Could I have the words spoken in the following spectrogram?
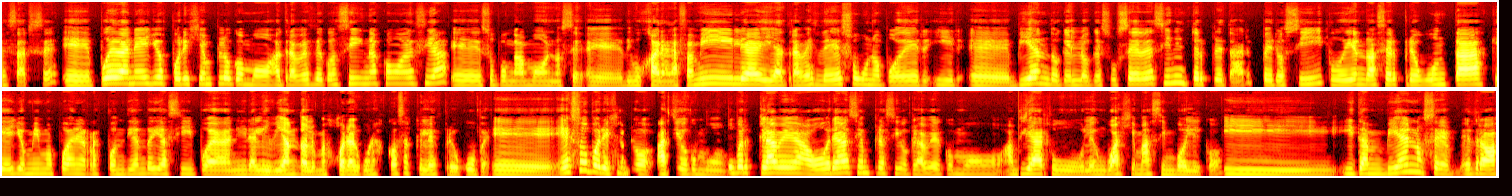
expresarse, eh, puedan ellos, por ejemplo, como a través de consignas, como decía, eh, supongamos, no sé, eh, dibujar a la familia y a través de eso uno poder ir eh, viendo qué es lo que sucede sin interpretar, pero sí pudiendo hacer preguntas que ellos mismos puedan ir respondiendo y así puedan ir aliviando a lo mejor algunas cosas que les preocupen. Eh, eso, por ejemplo, ha sido como súper clave ahora, siempre ha sido clave como ampliar su lenguaje más simbólico. Y, y también, no sé, he trabajado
